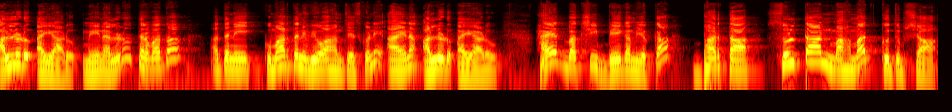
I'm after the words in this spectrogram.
అల్లుడు అయ్యాడు. మేనల్లుడు తర్వాత అతని కుమార్తెని వివాహం చేసుకొని ఆయన అల్లుడు అయ్యాడు. హయత్ బక్షి బేగం యొక్క భర్త సుల్తాన్ మహమ్మద్ కుతుబ్ షా.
